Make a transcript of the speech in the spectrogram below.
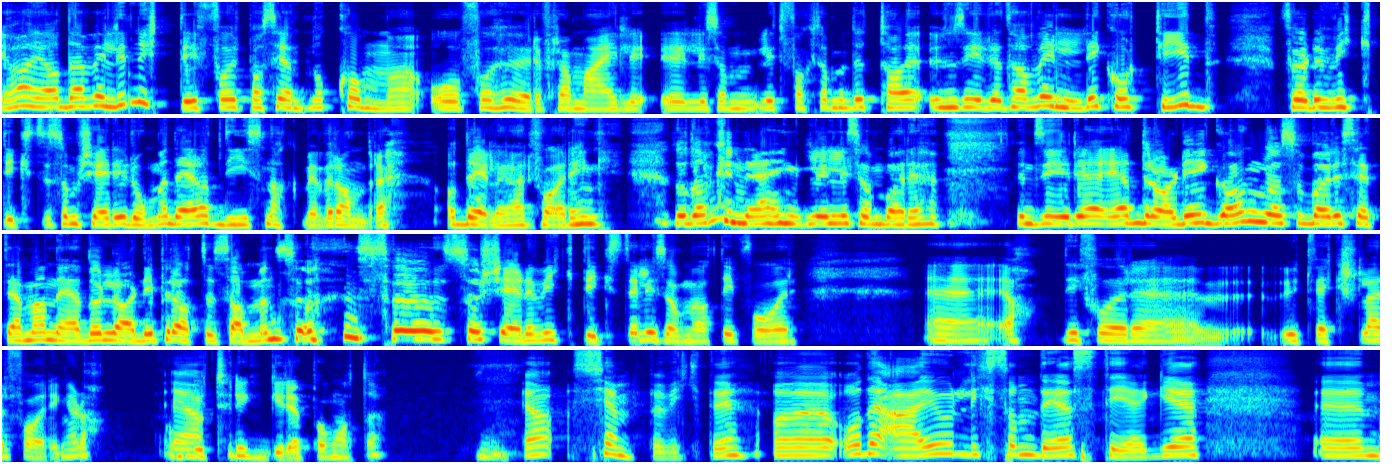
ja, ja, det er veldig nyttig for pasienten å komme og få høre fra meg liksom, litt fakta, men tar, hun sier det tar veldig kort tid før det viktigste som skjer i rommet, det er at de snakker med hverandre og deler erfaring. Så da kunne jeg egentlig liksom bare Hun sier jeg, drar de i gang, og så bare setter jeg meg ned og lar de prate sammen, så, så, så skjer det viktigste, liksom at de får Eh, ja, de får eh, utveksle erfaringer, da. Og bli tryggere, på en måte. Mm. Ja, kjempeviktig. Og, det er jo liksom det steget eh,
